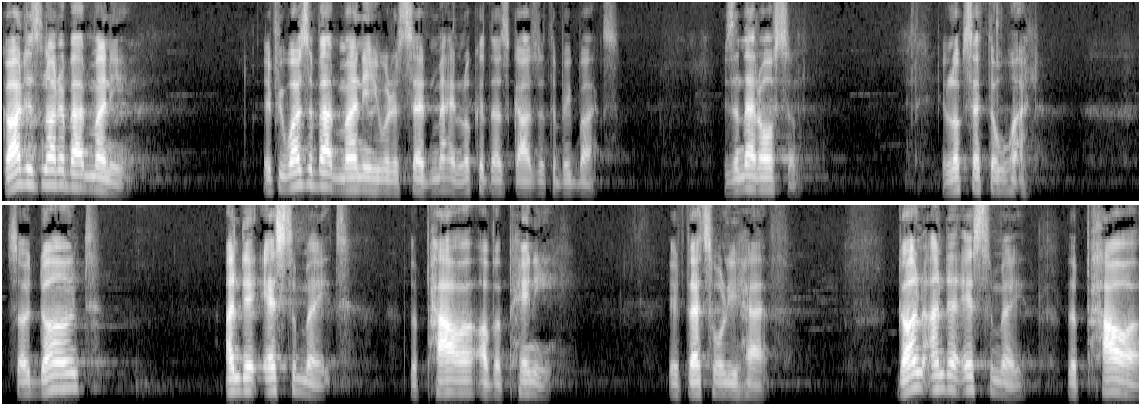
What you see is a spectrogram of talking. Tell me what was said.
God is not about money. If he was about money, he would have said, Man, look at those guys with the big bucks. Isn't that awesome? He looks at the one. So don't underestimate the power of a penny if that's all you have. Don't underestimate the power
